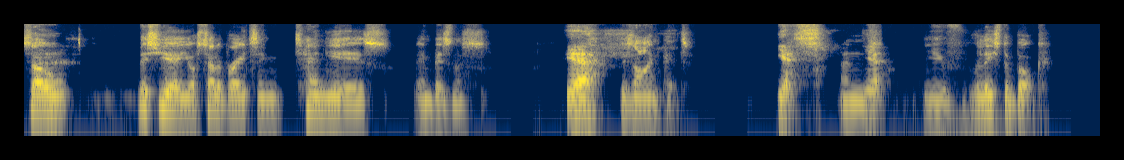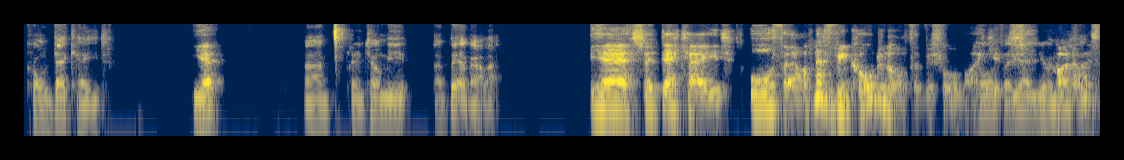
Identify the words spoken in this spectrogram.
So this year you're celebrating ten years in business. Yeah. Design Pit. Yes. And yeah. you've released a book called Decade. Yeah. Um, can you tell me a bit about that? Yeah, so decade author. I've never been called an author before, Mike. Author, yeah, you're an quite author. nice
